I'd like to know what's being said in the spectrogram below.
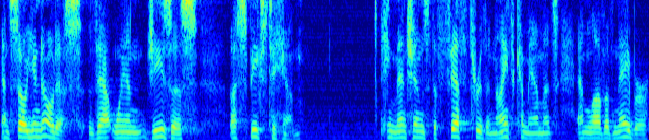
And so you notice that when Jesus uh, speaks to him, he mentions the fifth through the ninth commandments and love of neighbor,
